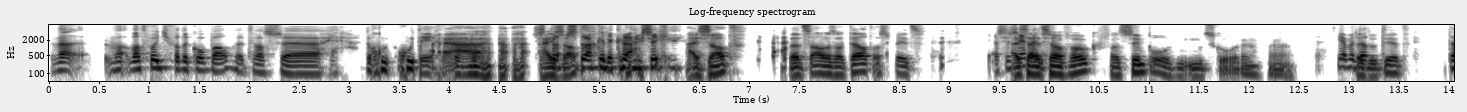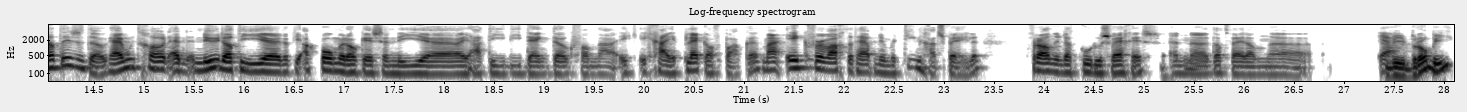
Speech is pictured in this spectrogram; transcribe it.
Wel, wa- wat vond je van de kopbal? Het was eh, ja, de goed, goed. Ja, hij zat. Strak in de kruising. Hij zat. Dat is alles wat telt als spits. Ja, ze Hij zei het zelf ook. Van simpel, moet scoren. Ja, ja, maar dat, dat, doet het. dat is het ook. Hij moet gewoon. En nu dat die, eh, dat die Akpom er ook is en die, eh, ja, die, die denkt ook van. Nou, ik, ik ga je plek afpakken. Maar ik verwacht dat hij op nummer 10 gaat spelen. Vooral nu dat Kudus weg is. En eh, dat wij dan. ja, Wie, Brobby?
